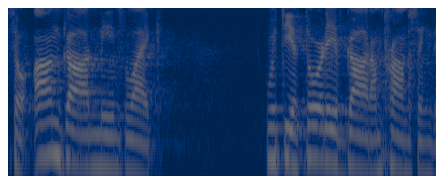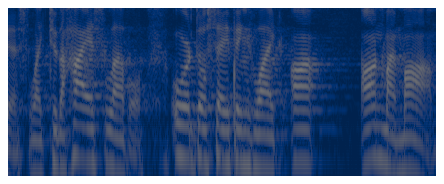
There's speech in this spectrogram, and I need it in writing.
So on God means like with the authority of God, I'm promising this, like to the highest level. Or they'll say things like on, on my mom.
